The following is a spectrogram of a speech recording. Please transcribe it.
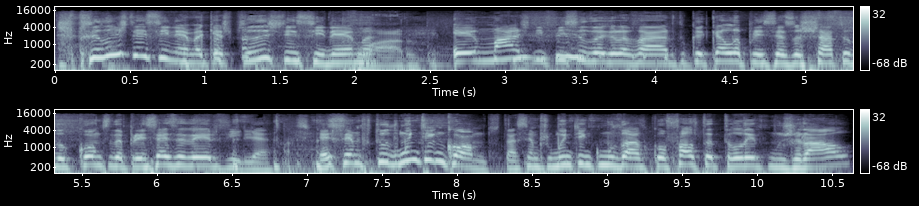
Especialista em cinema, que é especialista em cinema, Claro. é mais difícil de agradar do que aquela princesa chata do conto da princesa da ervilha. É sempre tudo muito incómodo, está sempre muito incomodado com a falta de talento no geral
